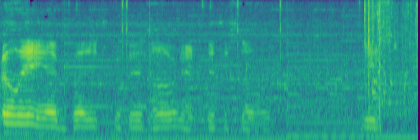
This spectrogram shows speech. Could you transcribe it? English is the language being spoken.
Really, everybody's a bit hard and this is the... Yeah.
